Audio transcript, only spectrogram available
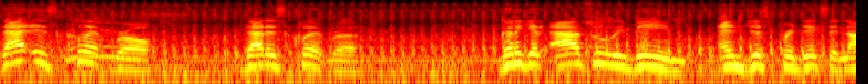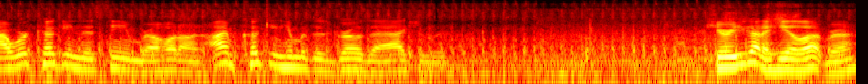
That is clip, bro. That is clip, bro. Gonna get absolutely beamed and just predicts it. Now we're cooking this team, bro. Hold on. I'm cooking him with this Groza, actually. Kira, you gotta heal up, bro.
